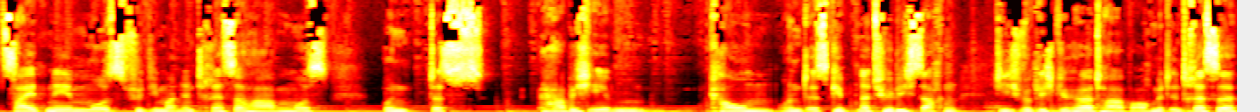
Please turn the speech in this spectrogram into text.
Zeit nehmen muss, für die man Interesse haben muss. Und das habe ich eben kaum. Und es gibt natürlich Sachen, die ich wirklich gehört habe, auch mit Interesse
